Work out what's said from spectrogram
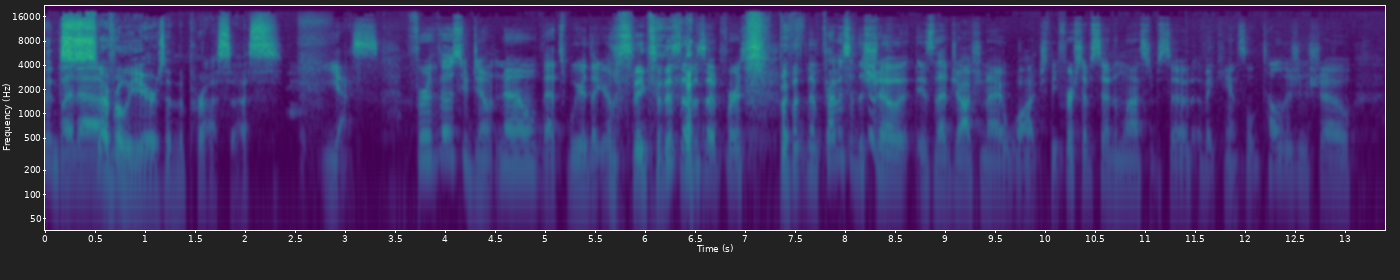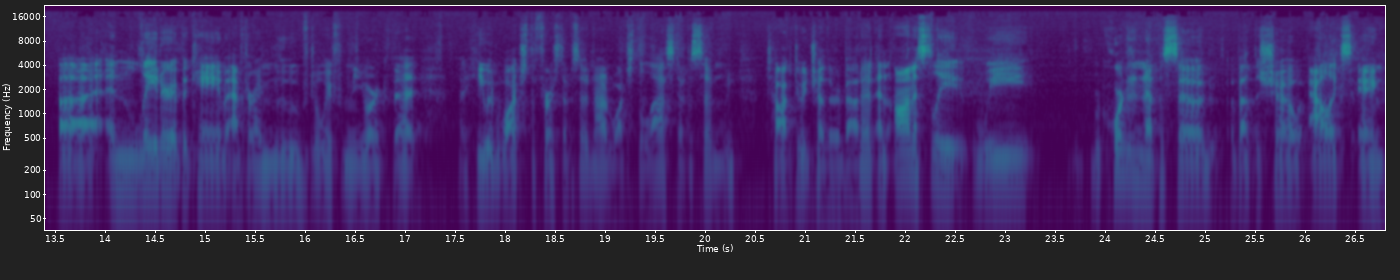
been But, um, several years in the process. yes for those who don't know that's weird that you're listening to this episode first but, But- the premise of the show is that josh and i watch the first episode and last episode of a canceled television show uh, and later it became after i moved away from new york that uh, he would watch the first episode and i would watch the last episode and we'd talk to each other about it and honestly we recorded an episode about the show alex inc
